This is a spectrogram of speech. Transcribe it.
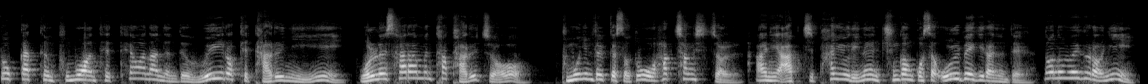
똑같은 부모한테 태어났는데 왜 이렇게 다르니? 원래 사람은 다 다르죠. 부모님들께서도 학창시절, 아니 앞집 하유리는 중간고사 올백이라는데 너는 왜 그러니?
